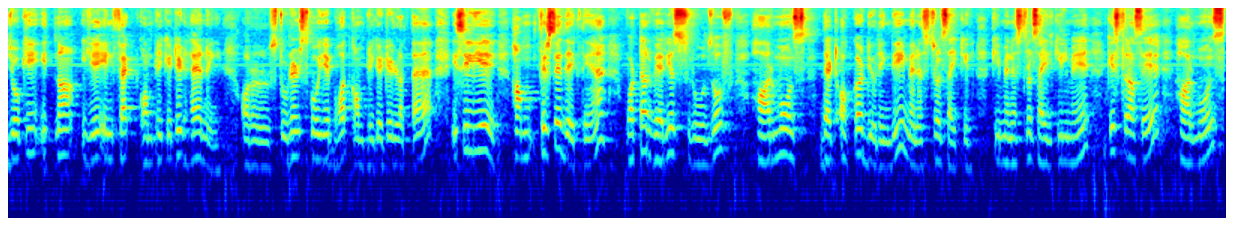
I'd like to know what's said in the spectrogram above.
जो कि इतना ये इनफैक्ट कॉम्प्लिकेटेड है नहीं। और स्टूडेंट्स को ये बहुत कॉम्प्लिकेटेड लगता है। इसीलिए हम फिर से देखते हैं what are various roles of hormones that occur during the menstrual cycle कि मेनेस्ट्रल साइकिल में किस तरह से हारमोन्स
